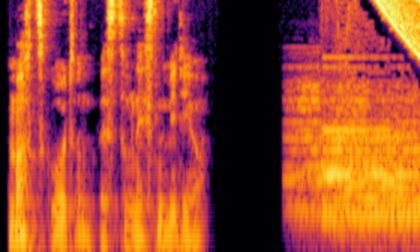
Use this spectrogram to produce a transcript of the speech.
Macht's gut und bis zum nächsten Video. Bye.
